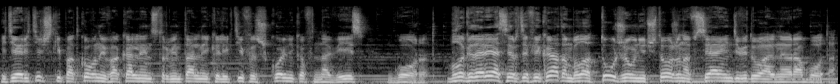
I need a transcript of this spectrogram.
и теоретически подкованный вокально-инструментальный коллектив из школьников на весь город. Благодаря сертификатам была тут же уничтожена вся индивидуальная работа.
